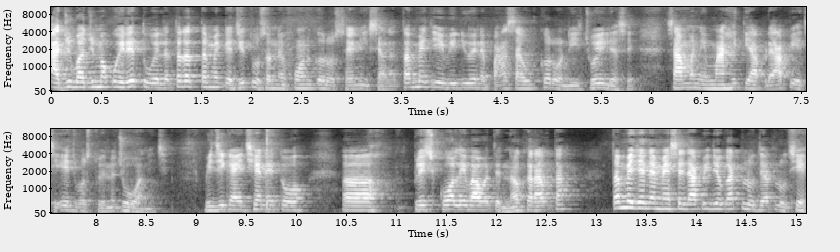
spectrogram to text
આજુબાજુમાં કોઈ રહેતું એટલે તરત તમે કે જીતુ સરને ફોન કરો સૈનિક શાળા. તમે જ એ વીડિયો એને પાસ આઉટ કરો ને એ જોઈ લેશે. સામાન્ય માહિતી આપણે આપીએ છીએ, એ જ વસ્તુ એને જોવાની છે. બીજી કાંઈ છે નહીં તો પ્લીઝ કોલ એ બાબતે ન કરાવતા. તમે જેને મેસેજ આપી દો કે આટલું છે આટલું છે.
